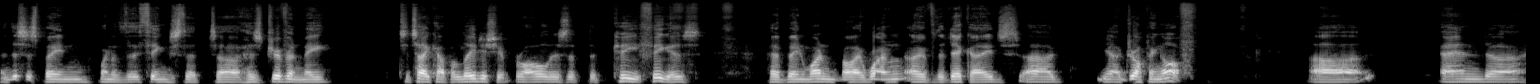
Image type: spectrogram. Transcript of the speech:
And this has been one of the things that uh, has driven me to take up a leadership role is that the key figures have been one by one over the decades, uh, you know, dropping off. Uh, and uh,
